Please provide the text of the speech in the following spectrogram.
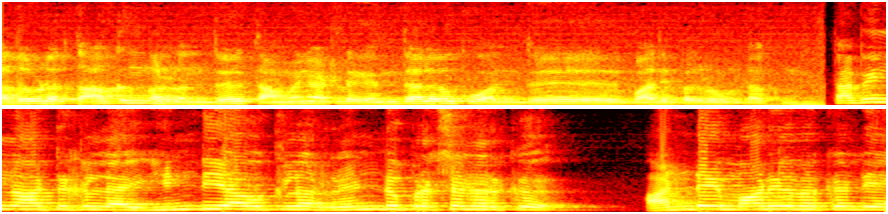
அதோட தாக்கங்கள் வந்து தமிழ்நாட்டில் எந்த அளவுக்கு வந்து பாதிப்புகளை உண்டாக்கும்? தமிழ்நாட்டுக்குள்ள இந்தியாவுக்குள்ள ரெண்டு பிரச்சனை இருக்கு. அண்டை மாநிலம் இருக்கின்ற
